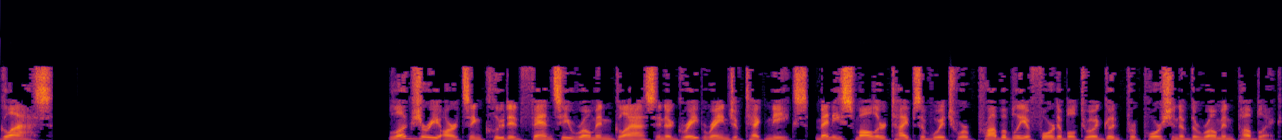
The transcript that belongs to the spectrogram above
Glass Luxury arts included fancy Roman glass in a great range of techniques, many smaller types of which were probably affordable to a good proportion of the Roman public.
